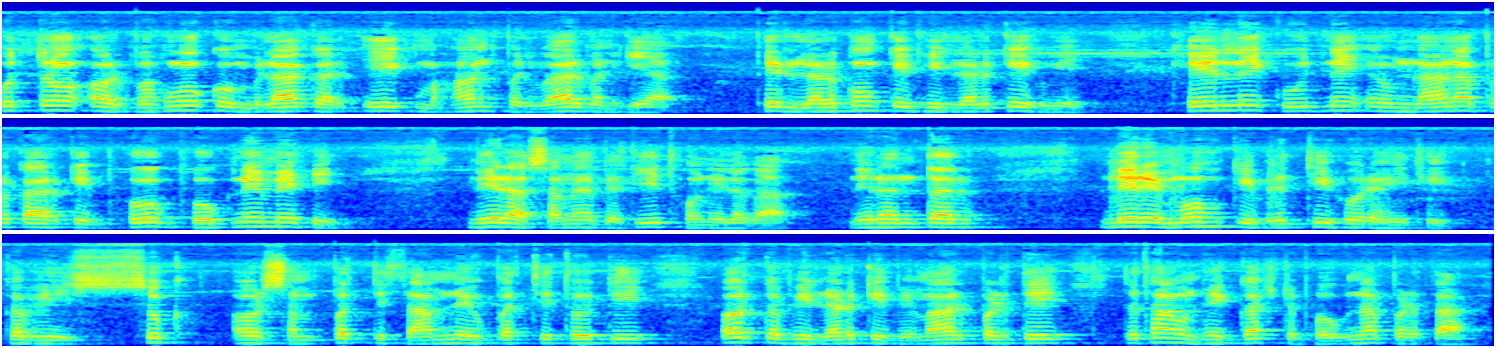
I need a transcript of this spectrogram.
पुत्रों और बहुओं को मिलाकर एक महान परिवार बन गया। फिर लड़कों के भी लड़के हुए। खेलने, कूदने एवं नाना प्रकार के भोग भोगने में ही मेरा समय व्यतीत होने लगा। निरंतर मेरे मोह की वृद्धि हो रही थी। कभी सुख और संपत्ति सामने उपस्थित होती और कभी लड़के बीमार पड़ते तथा उन्हें कष्ट भोगना पड़ता।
